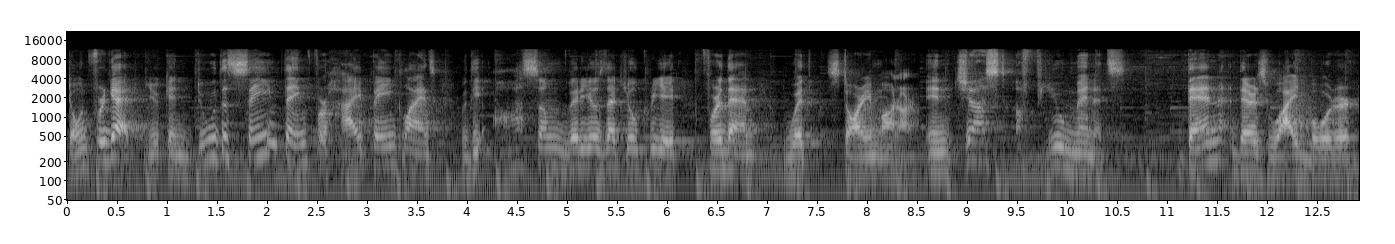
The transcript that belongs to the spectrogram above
Don't forget, you can do the same thing for high-paying clients with the awesome videos that you'll create for them with Story Monarch in just a few minutes. Then there's Whiteboarder,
